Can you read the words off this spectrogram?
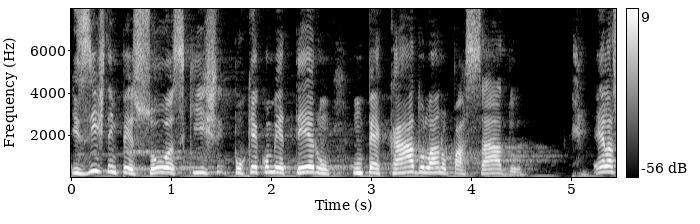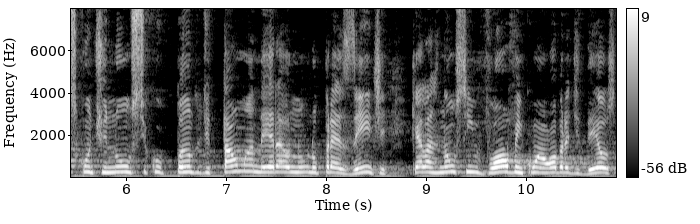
existem pessoas que, porque cometeram um pecado lá no passado, elas continuam se culpando de tal maneira no, no, presente que elas não se envolvem com a obra de Deus,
